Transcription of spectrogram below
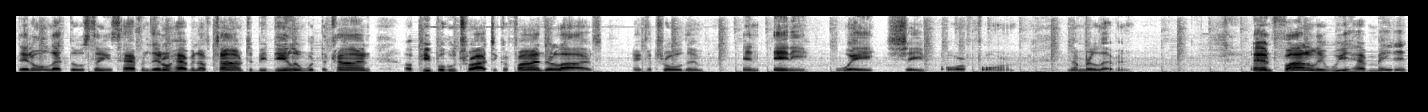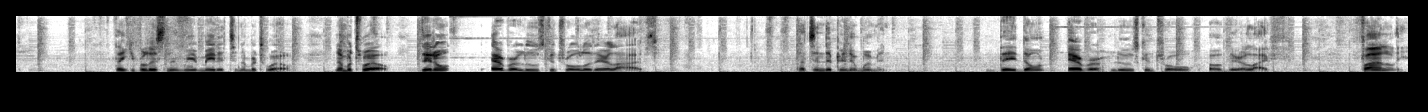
They don't let those things happen. They don't have enough time to be dealing with the kind of people who try to confine their lives and control them in any way, shape, or form. Number 11. And finally, we have made it. Thank you for listening. We have made it to number 12. Number 12. They don't ever lose control of their lives. That's independent women. They don't ever lose control of their life. Finally,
